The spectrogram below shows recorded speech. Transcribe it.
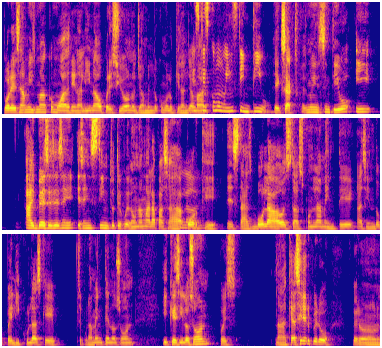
por esa misma como adrenalina o presión o llámenlo como lo quieran llamar. Es que es como muy instintivo. Exacto, es muy instintivo y hay veces ese, ese instinto te juega una mala pasada porque estás volado, estás con la mente haciendo películas que seguramente no son y que si lo son, pues nada que hacer, pero, pero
